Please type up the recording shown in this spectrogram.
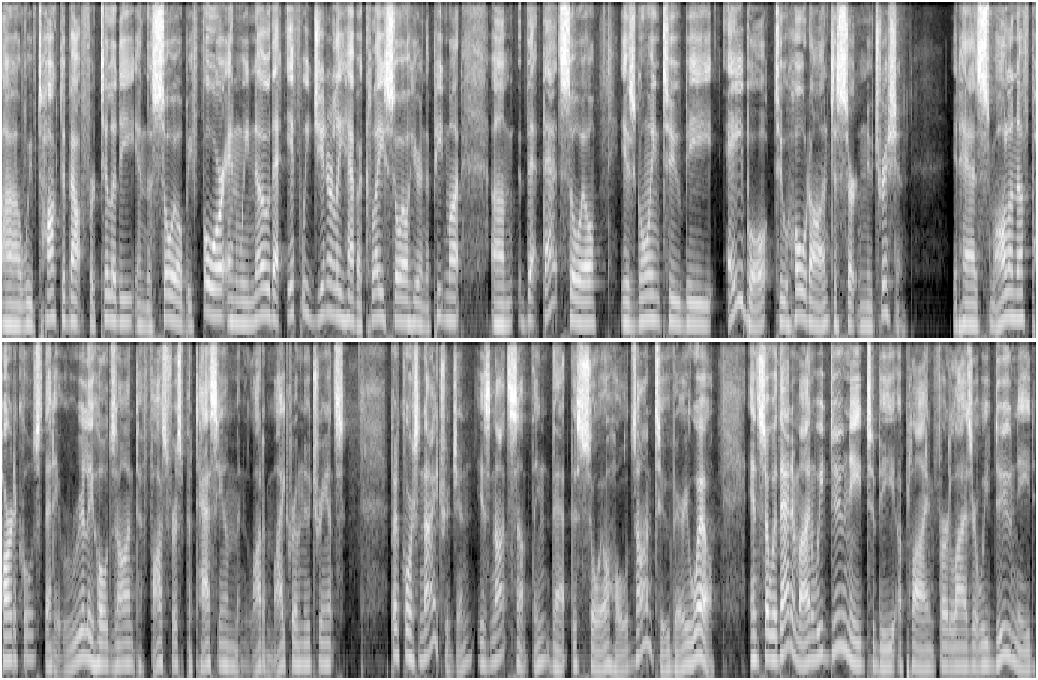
uh, we've talked about fertility in the soil before, and we know that if we generally have a clay soil here in the Piedmont, um, that that soil is going to be able to hold on to certain nutrition. It has small enough particles that it really holds on to phosphorus, potassium, and a lot of micronutrients. But of course, nitrogen is not something that the soil holds on to very well. And so, with that in mind, we do need to be applying fertilizer. We do need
